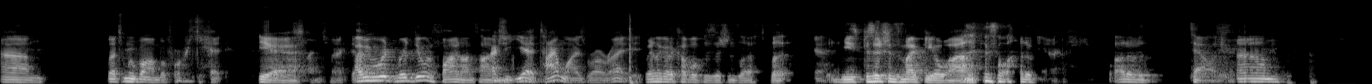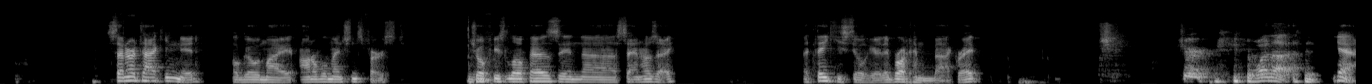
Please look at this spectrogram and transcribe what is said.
Um, let's move on before we get Yeah. I mean, we're, we're doing fine on time. actually yeah, time wise, we're all right. we only got a couple of positions left, but Yeah. these positions might be a while. There's a lot of Yeah. a lot of talent here. Um, center attacking mid. I'll go with my honorable mentions first. Chofis Lopez in uh, San Jose. I think he's still here. They brought him back, right? Sure. Why not? Yeah.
